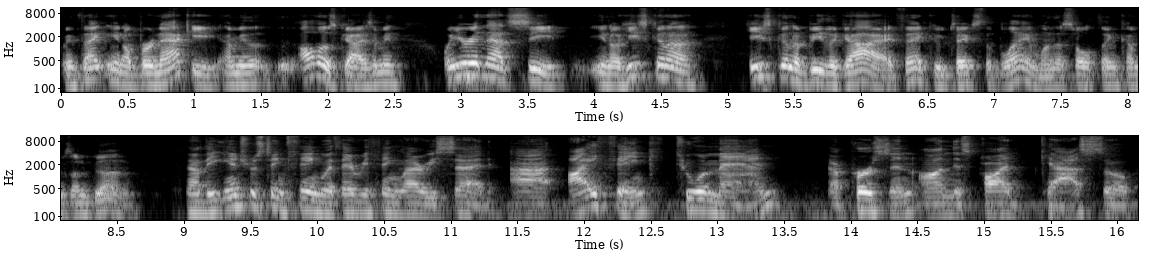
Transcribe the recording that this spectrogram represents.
I mean, thank, you know, Bernanke. I mean, all those guys. I mean, when you're in that seat, you know, he's to, he's going to be the guy, I think, who takes the blame when this whole thing comes undone. Now, the interesting thing with everything Larry said, uh, I think to a man, a person on this podcast, so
